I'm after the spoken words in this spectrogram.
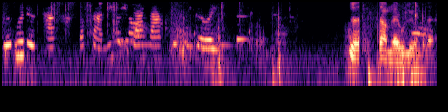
ด้วยเพื่อเดินทางรักษานี่ที่ด้านล่างคุณเลยทำอะไรกูลืมไปแล้ว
